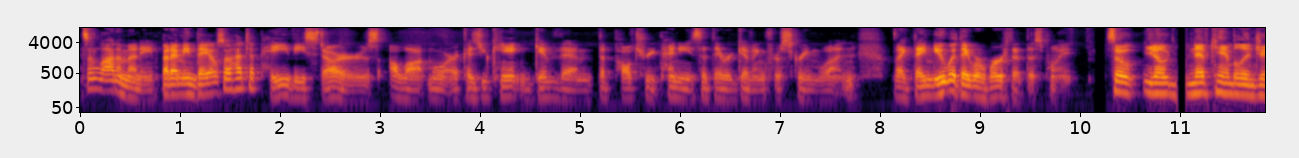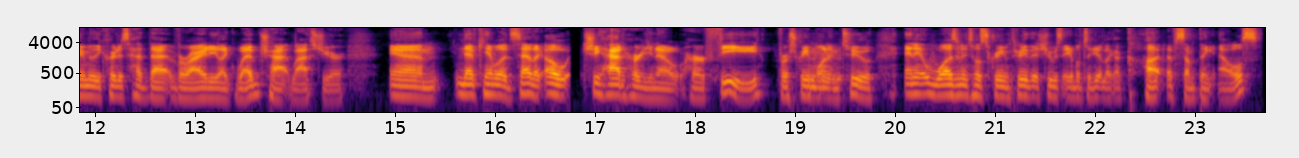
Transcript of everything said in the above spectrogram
It's a lot of money. But I mean, they also had to pay these stars a lot more because you can't give them the paltry pennies that they were giving for Scream 1. Like, they knew what they were worth at this point. So you know, Neve Campbell and Jamie Lee Curtis had that variety like web chat last year, and Neve Campbell had said like, oh, she had her you know her fee for Scream one and mm-hmm. two, and it wasn't until Scream three that she was able to get like a cut of something else.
